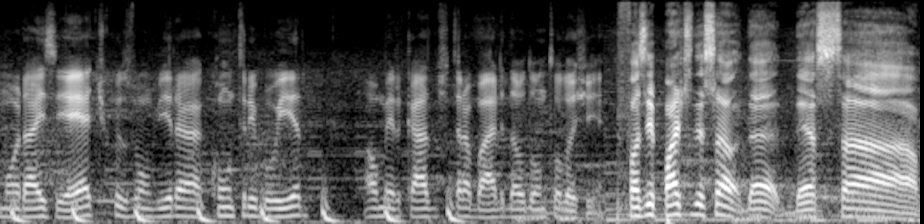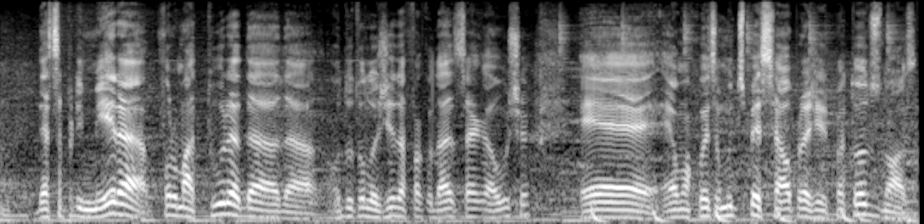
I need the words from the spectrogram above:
morais e éticos, vão vir a contribuir ao mercado de trabalho da odontologia. Fazer parte dessa, da, dessa, dessa primeira formatura da, da odontologia da Faculdade de Serra Gaúcha é, é uma coisa muito especial para a gente, para todos nós.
